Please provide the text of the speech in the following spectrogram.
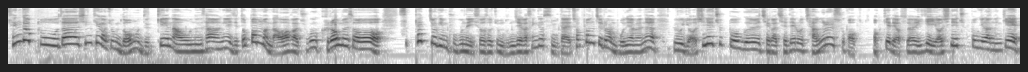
생각보다 신캐가 좀 너무 늦게 나오는 상황에 이제 떡밥만 나와가지고 그러면서 스펙적인 부분에 있어서 좀 문제가 생겼습니다. 첫 번째로는 뭐냐면은 요 여신의 축복을 제가 제대로 자극할 수가 없, 없게 되었어요. 이게 여신의 축복이라는 게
